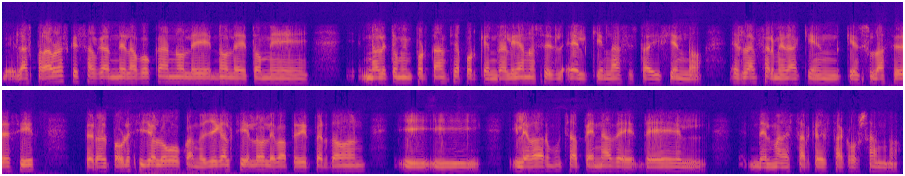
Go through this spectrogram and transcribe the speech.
las palabras que salgan de la boca no le no le tome no le tome importancia porque en realidad no es él, quien las está diciendo. Es la enfermedad quien quien se lo hace decir pero el pobrecillo luego cuando llegue al cielo le va a pedir perdón y, y, y le va a dar mucha pena de, del, del malestar que le está causando.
